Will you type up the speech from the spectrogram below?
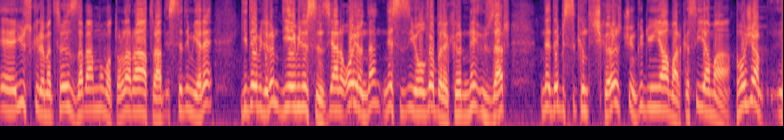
E, 100 kilometre hızla ben bu motorla rahat rahat istediğim yere gidebilirim diyebilirsiniz. Yani o yönden ne sizi yolda bırakır, ne üzer, ne de bir sıkıntı çıkarır. Çünkü dünya markası Yamaha. Hocam e,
